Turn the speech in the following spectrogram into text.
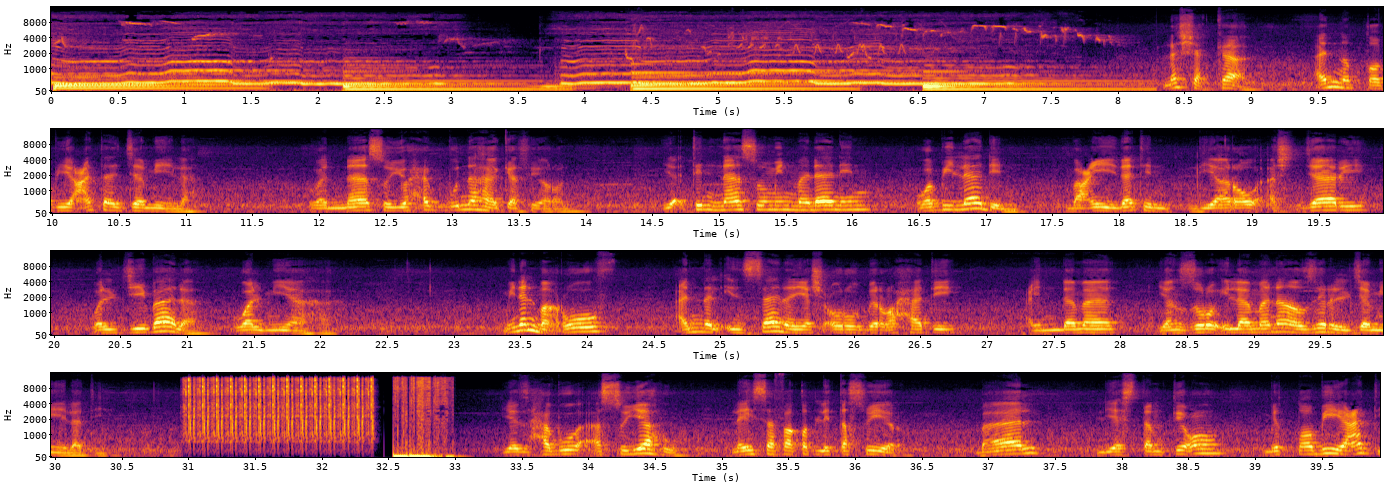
لا شك أن الطبيعة جميلة والناس يحبونها كثيرا. يأتي الناس من ملان وبلاد بعيدة ليروا أشجار والجبال والمياه. من المعروف أن الإنسان يشعر بالراحة عندما ينظر إلى مناظر الجميلة. يذهب السياح ليس فقط للتصوير بل ليستمتعوا بالطبيعة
